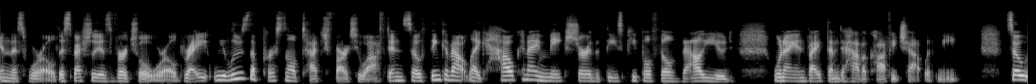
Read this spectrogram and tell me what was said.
in this world especially this virtual world right? We lose the personal touch far too often. So think about like how can i make sure that these people feel valued when i invite them to have a coffee chat with me so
